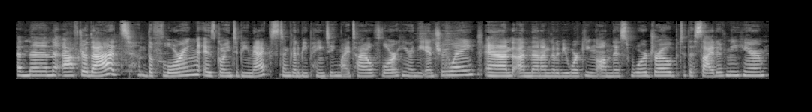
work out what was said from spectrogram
And then after that, the flooring is going to be next. I'm going to be painting my tile floor here in the entryway. And, and then I'm going to be working on this wardrobe to the side of me here.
